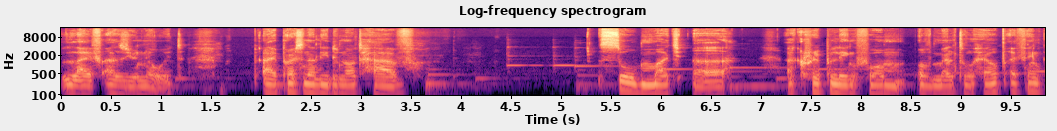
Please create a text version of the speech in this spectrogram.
life as you know it. I personally do not have so much uh, a crippling form of mental health. I think,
